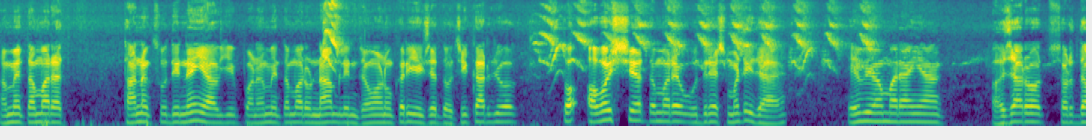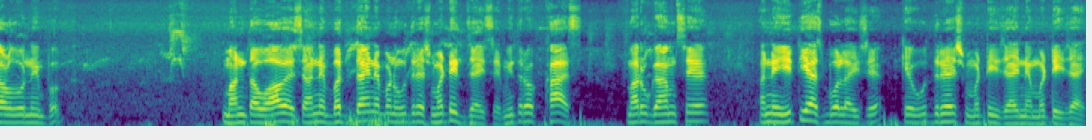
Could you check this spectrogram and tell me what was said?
અમે તમારા સ્થાનક સુધી નહીં આવીએ, પણ અમે તમારું નામ લઈને જવાનું કરીએ છીએ તો સ્વીકારજો. તો અવશ્ય તમારે ઉધરેશ મટી જાય. એવી અમારે અહીંયા હજારો શ્રદ્ધાળુઓની માનતાઓ આવે છે અને બધાને પણ ઉધરેશ મટી જ જાય છે. મિત્રો, ખાસ મારું ગામ છે અને ઇતિહાસ બોલાય છે કે ઉદ્રેશ મટી જાય ને મટી જાય.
